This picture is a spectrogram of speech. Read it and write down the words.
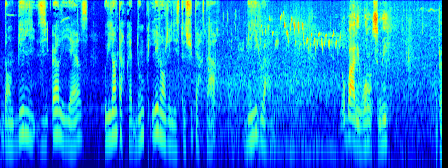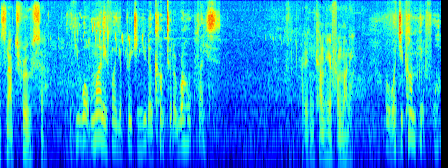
dans Billy the Early Years, où il interprète donc l'évangéliste superstar Billy Graham. Nobody wants me. But that's not true, sir. If you want money for your preaching, you done come to the wrong place. I didn't come here for money. Well, what you come here for?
